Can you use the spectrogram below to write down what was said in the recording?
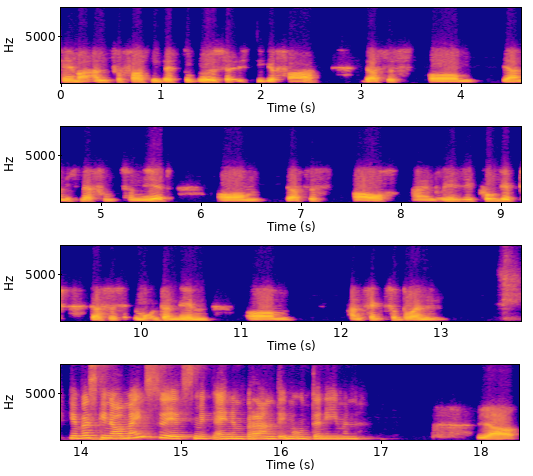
Thema anzufassen, desto größer ist die Gefahr, dass es ähm, ja nicht mehr funktioniert, ähm, dass es auch ein Risiko gibt, dass es im Unternehmen ähm, anfängt zu brennen. Ja, was genau meinst du jetzt mit einem Brand im Unternehmen? Ja,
